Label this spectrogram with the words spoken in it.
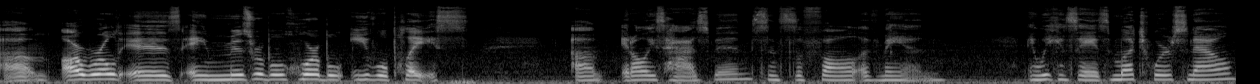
um, our world is a miserable, horrible, evil place. Um, it always has been since the fall of man. And we can say it's much worse now.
